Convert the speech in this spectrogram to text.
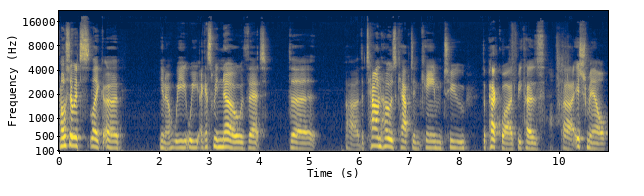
also, it's like uh, you know, we we I guess we know that the uh, the town ho's captain came to the Pequod because uh, Ishmael,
